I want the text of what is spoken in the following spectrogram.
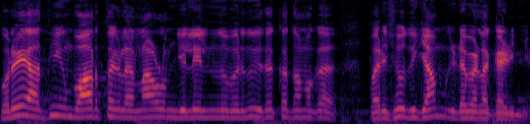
കുറേ അധികം വാർത്തകൾ എറണാകുളം ജില്ലയിൽ നിന്ന് വരുന്നു. ഇതൊക്കെ നമുക്ക് പരിശോധിക്കാം. ഇടവേള കഴിഞ്ഞ്.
